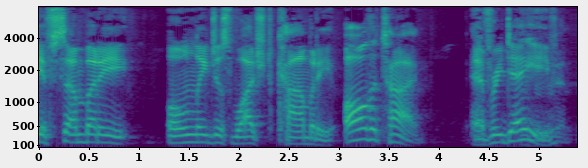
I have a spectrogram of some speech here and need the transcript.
if somebody only just watched comedy all the time, every day even,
